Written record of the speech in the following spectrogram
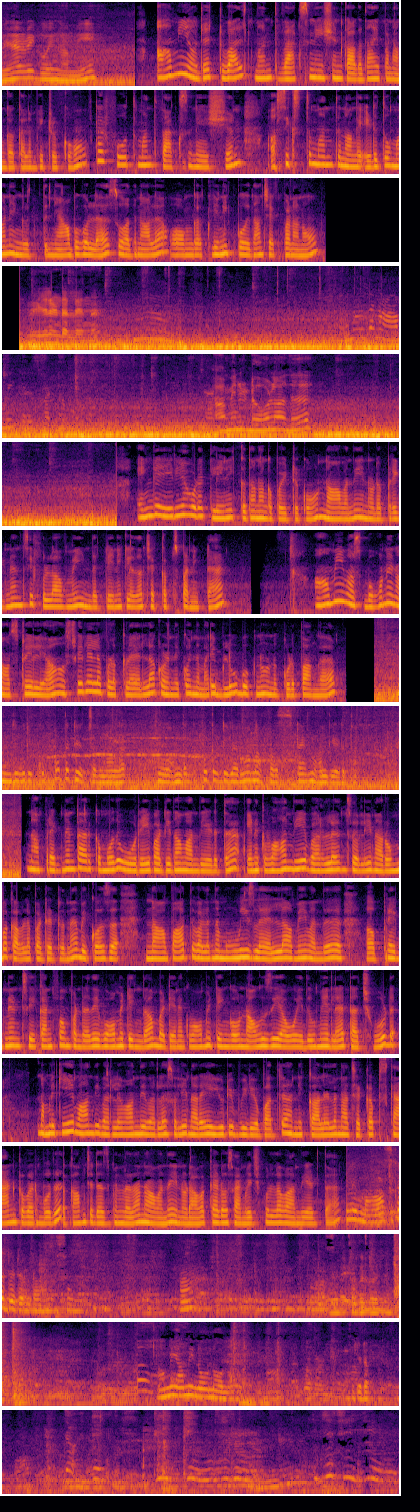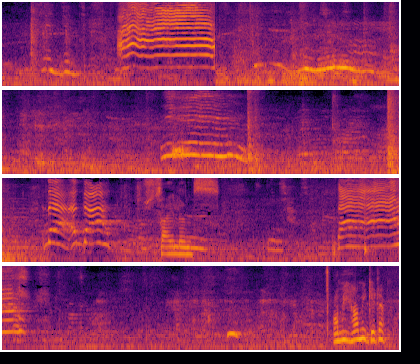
When are we going, Ami? ஆர்மியோட twelfth month வேக்சினேஷனுக்காக தான் இப்போ நாங்கள் கிளம்பிட்டுருக்கோம். After fourth month vaccination sixth month நாங்கள் எடுத்தோமான்னு எங்களுக்கு ஞாபகம் இல்லை. ஸோ அதனால் அவங்க கிளினிக் போய் தான் செக் பண்ணணும். ஆமீனு டோலாது எங்கள் ஏரியாவோட கிளினிக்கு தான் நாங்கள் போயிட்டுருக்கோம். நான் வந்து என்னோடய ப்ரெக்னென்சி ஃபுல்லாகவுமே இந்த கிளினிக்கில் தான் செக்கப்ஸ் பண்ணிக்கிட்டேன் ஆமி வாஸ் போர்ன் இன் ஆஸ்திரேலியா ஆஸ்திரேலியாவில் பிறக்கிற எல்லா குழந்தைக்கும் இந்த மாதிரி ப்ளூ புக்னு ஒன்று கொடுப்பாங்க. இங்கே ஒரு குப்பை தொட்டி வச்சுருந்தாங்க. ஸோ அந்த குப்பை தொட்டியிலேருந்து தான் நான் ஃபர்ஸ்ட் டைம் வாந்தி எடுத்தேன். நான் ப்ரெக்னெண்ட்டாக இருக்கும்போது ஒரே வாட்டி தான் வாந்தி எடுத்தேன். எனக்கு வாந்தியே வரலன்னு சொல்லி நான் ரொம்ப கவலைப்பட்டுட்டு இருந்தேன். பிகாஸ் நான் பார்த்து வளர்ந்த மூவிஸில் எல்லாமே வந்து ப்ரெக்னென்சி கன்ஃபார்ம் பண்ணுறதே வாமிட்டிங் தான். பட் எனக்கு வாமிட்டிங்கோ நவுசியாவோ எதுவுமே இல்லை. டச் வுட் நம்மளுக்கு ஏன் வாந்தி வரல வாந்தி வரல சொல்லி நிறைய யூடியூப் வீடியோ பார்த்துட்டு அன்றைக்கி காலையில் நான் செக்கப் ஸ்கேனுக்கு வரும்போது காமிச்ச டஸ்ட்பினில் தான் நான் வந்து என்னோட அவகேடோ சாண்ட்விச் ஃபுல்லாக வாந்தி எடுத்தேன். மாஸ்க் கட்டிட்டு Ami, Ami, no, no, no. Get up. Silence. Mommy, mommy, get up.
